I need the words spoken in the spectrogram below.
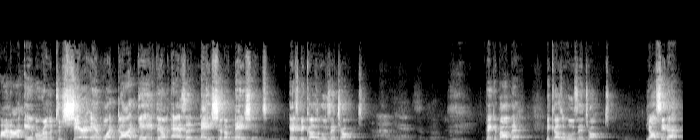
are not able really to share in what God gave them as a nation of nations is because of who's in charge. Think about that. Because of who's in charge. Y'all see that?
